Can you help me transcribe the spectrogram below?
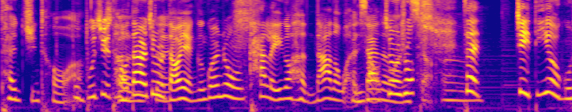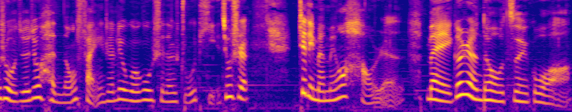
太剧透啊！不不剧透，但是就是导演跟观众开了一个很大的玩笑，就是说在。这第一个故事，我觉得就很能反映这六个故事的主体，就是这里面没有好人，每个人都有罪过。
